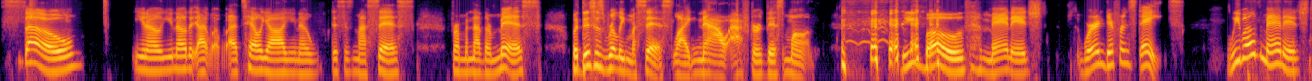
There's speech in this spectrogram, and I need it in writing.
So, you know, you know that I, I tell y'all, you know, this is my sis from another miss, but this is really my sis. Like now, after this month, we both managed. We're in different states. We both managed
